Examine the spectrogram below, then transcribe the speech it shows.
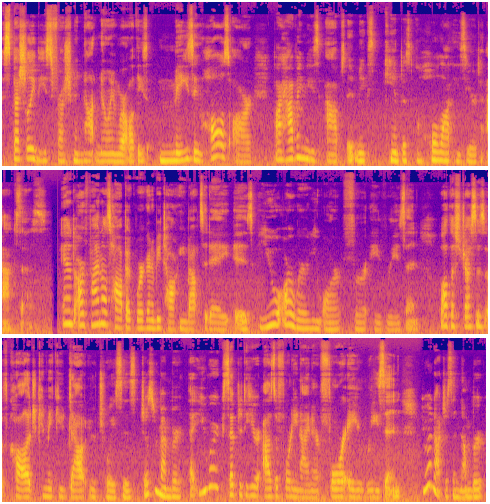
especially these freshmen not knowing where all these amazing halls are, by having these apps, it makes campus a whole lot easier to access. And our final topic we're going to be talking about today is you are where you are for a reason. While the stresses of college can make you doubt your choices, just remember that you are accepted here as a 49er for a reason. You are not just a number,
